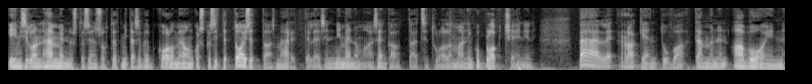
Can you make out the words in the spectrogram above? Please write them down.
ihmisillä on hämmennystä sen suhteen, että mitä se Web3 on, koska sitten toiset taas määrittelee sen nimenomaan sen kautta, että se tulee olemaan niin kuin blockchainin päälle rakentuva tämmöinen avoin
